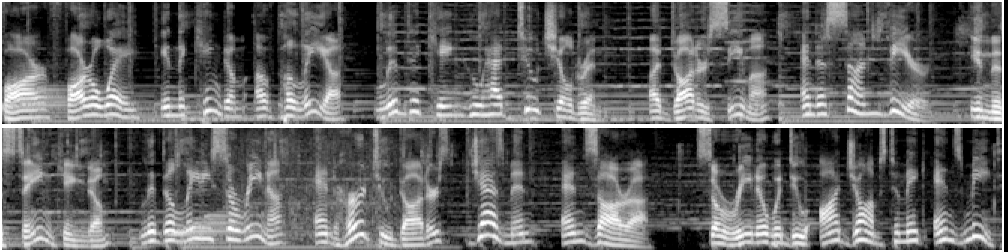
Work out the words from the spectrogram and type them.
Far, far away in the kingdom of Pelia lived a king who had two children, a daughter Seema and a son Veer. In the same kingdom lived a lady Serena and her two daughters Jasmine and Zara. Serena would do odd jobs to make ends meet,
